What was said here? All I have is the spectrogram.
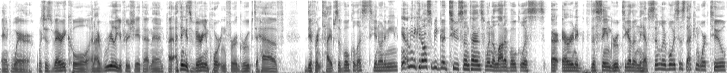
and where, which is very cool. And I really appreciate that, man. I I think it's very important for a group to have different types of vocalists. You know what I mean? Yeah, I mean, it can also be good too sometimes when a lot of vocalists are, are in a, the same group together and they have similar voices. That can work too.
